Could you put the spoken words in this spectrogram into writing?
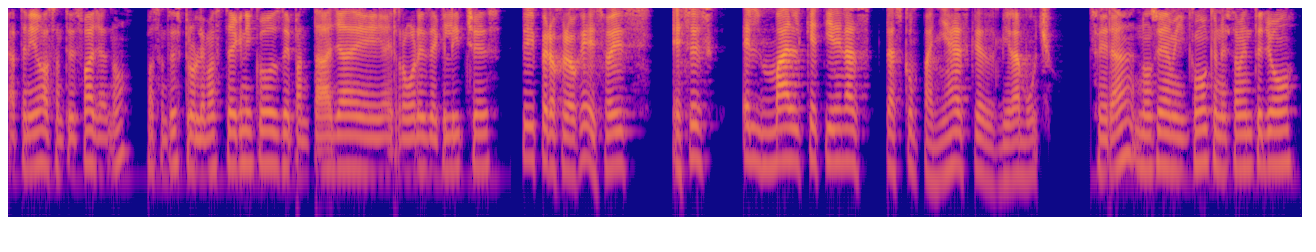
ha tenido bastantes fallas, ¿no? Bastantes problemas técnicos de pantalla, de errores, de glitches. Sí, pero creo que eso es, eso es el mal que tienen las, las compañías que les mira mucho. ¿Será? No sé, a mí como que honestamente yo...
